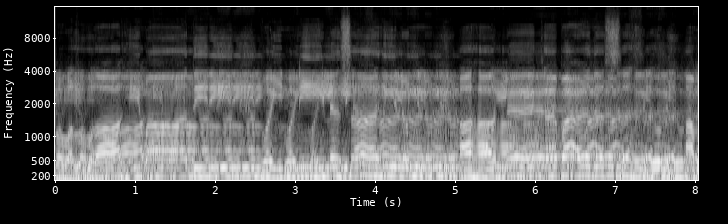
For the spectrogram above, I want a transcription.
ഫവല്ലാഹി മാ أدري وإني لساهل أهلك بعد السهل أم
